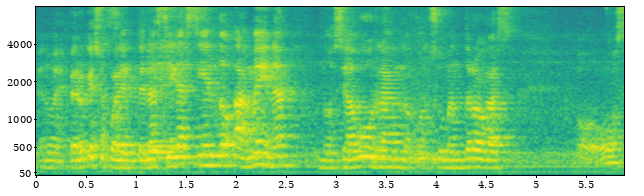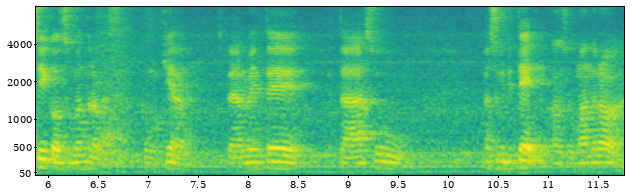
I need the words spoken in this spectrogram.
Bueno, espero que su Así cuarentena que- siga siendo amena, no se aburran, no consuman drogas, o, o sí consuman drogas, como quieran. Realmente está a su, a su criterio. Consuman drogas.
